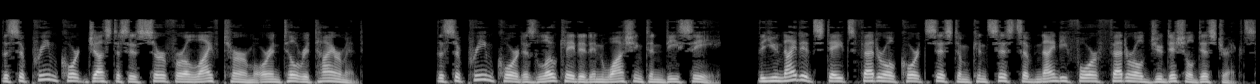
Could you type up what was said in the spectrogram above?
The Supreme Court justices serve for a life term or until retirement. The Supreme Court is located in Washington, D.C. The United States federal court system consists of 94 federal judicial districts.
